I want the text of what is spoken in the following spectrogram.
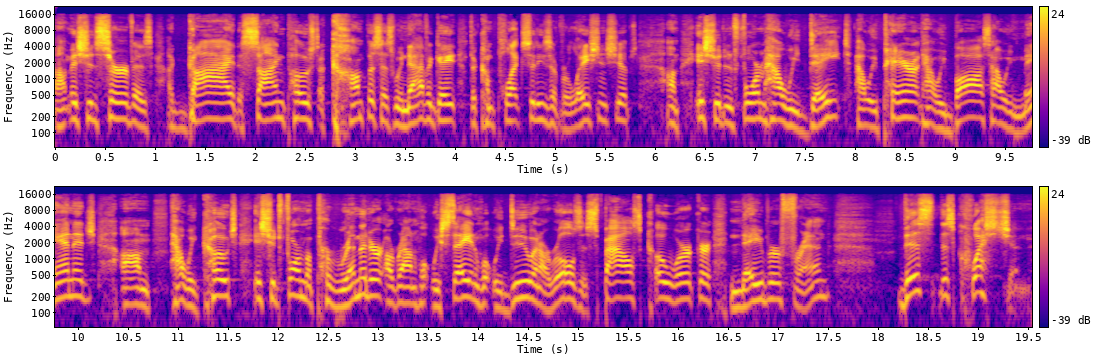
Um, it should serve as a guide, a signpost, a compass as we navigate the complexities of relationships. Um, it should inform how we date, how we parent, how we boss, how we manage, um, how we coach. It should form a perimeter around what we say and what we do in our roles as spouse, co-worker, neighbor, friend. This, this question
